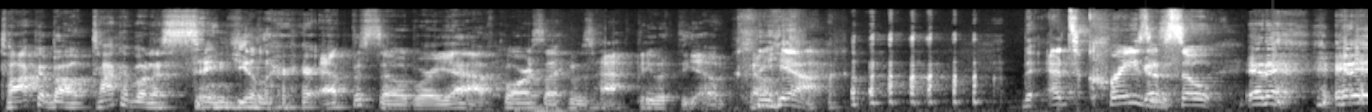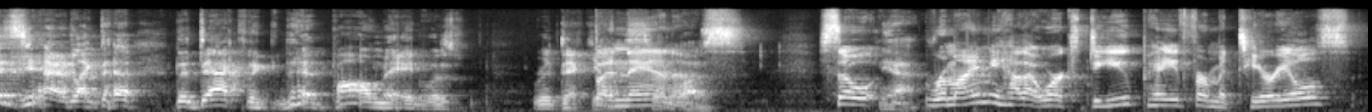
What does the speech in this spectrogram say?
talk about talk about a singular episode where yeah, of course I was happy with the outcome. Yeah, that's crazy. So It is, it is yeah, like the the deck that, Paul made was ridiculous. Was. bananas. So Yeah. remind me how that works. Do you pay for materials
